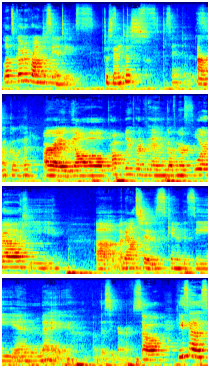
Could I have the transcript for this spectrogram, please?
Let's go to Ron DeSantis. DeSantis? DeSantis. All right, go ahead. All right, we all probably have heard of him, governor of Florida. He um, announced his candidacy in May this year. So he says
